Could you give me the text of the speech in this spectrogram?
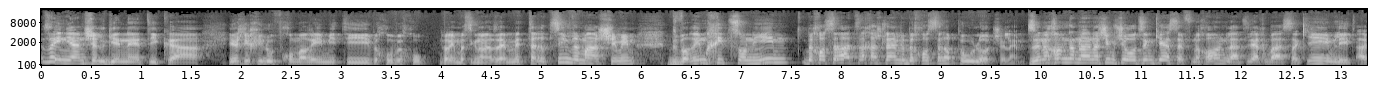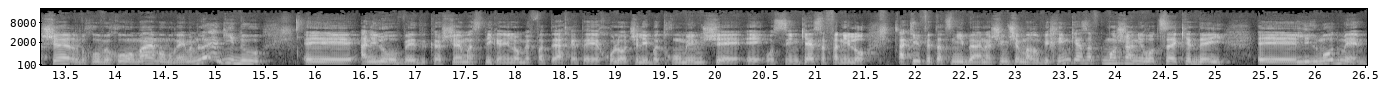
זה עניין של גנטיקה, יש לי חילוף חומרים איתי וכו' וכו', דברים בסגנון הזה. הם מתרצים ומאשימים דברים חיצוניים בחוסר ההצלחה שלהם ובחוסר הפעולות שלהם. זה נכון גם לאנשים שרוצים כסף, נכון? להצליח בעסקים, להתעשר וכו' וכו', מה הם אומרים? הם לא יגידו, אה, אני לא עובד קשה מספיק, אני לא מפתח את היכולות שלי בתחומים שעושים כסף, אני לא אקיף את עצמי באנשים שמרוויחים כסף כמו שאני רוצה כדי אה, ללמוד מהם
